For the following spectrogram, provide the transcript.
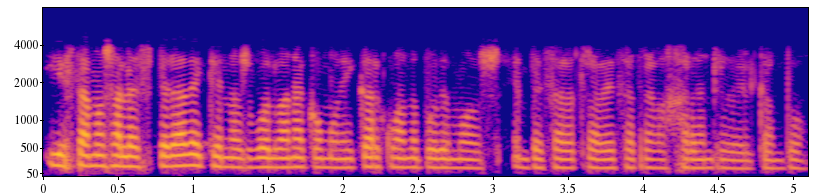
y estamos a la espera de que nos vuelvan a comunicar cuándo podemos empezar otra vez a trabajar dentro del campo.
